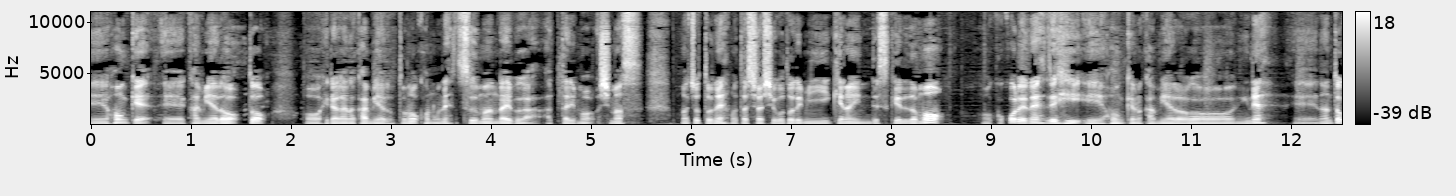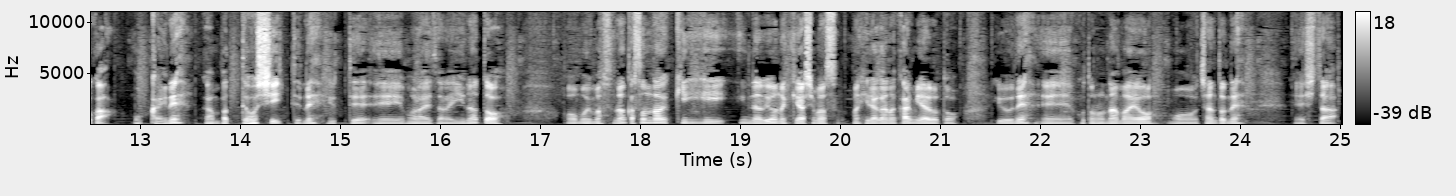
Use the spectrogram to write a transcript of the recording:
えー、本家、えー、神宿と、ひらがな神宿とのこのね、ツーマンライブがあったりもします。まあ、ちょっとね、私は仕事で見に行けないんですけれども、ここでね、ぜひ、えー、本家の神宿にね、えー、なんとか、もう一回ね、頑張ってほしいってね、言って、えー、もらえたらいいなと思います。なんかそんな気になるような気がします。まあ、ひらがな神宿というね、えー、ことの名前を、ちゃんとね、えー、した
